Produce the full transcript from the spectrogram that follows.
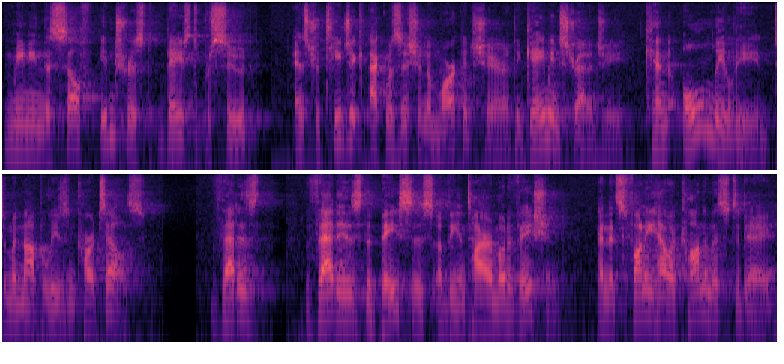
meaning the self-interest based pursuit and strategic acquisition of market share, the gaming strategy, can only lead to monopolies and cartels. That is, that is the basis of the entire motivation. And it's funny how economists today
